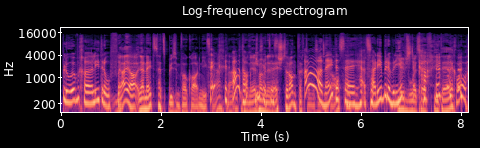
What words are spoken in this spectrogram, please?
Blumenköhle drauf. Ja, ja, ja, nein, das hat es bei uns im Fall gar nicht sicher? gegeben. Ah, das doch, ich erst mal in einem Restaurant. Ich ah, nein, das, äh, das habe ich immer am liebsten. Man muss auf die Idee kommen.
